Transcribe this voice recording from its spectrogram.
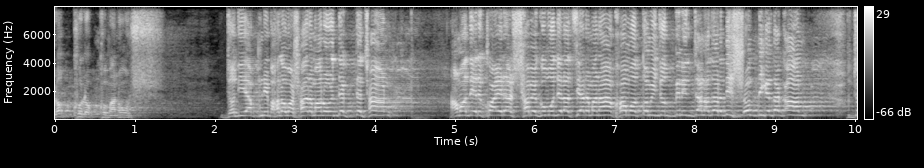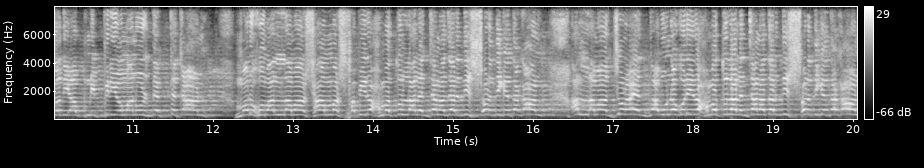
লক্ষ লক্ষ মানুষ। যদি আপনি ভালোবাসার মানুষ দেখতে চান, আমাদের কয়রার সাবেক উপজেলা চেয়ারম্যান আহমদ তমিজুদ্দিনের জানাজার দৃশ্যর দিকে তাকান। যদি আপনি প্রিয় মানুষ দেখতে চান, মরহুম আল্লামা শাহ শফি রহমতুল্লাহ জানাজার দৃশ্যর দিকে তাকান। আল্লামা জোনায়েদ বাবুনগরী রহমতুল্লাহ জানাজার দৃশ্যর দিকে তাকান।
